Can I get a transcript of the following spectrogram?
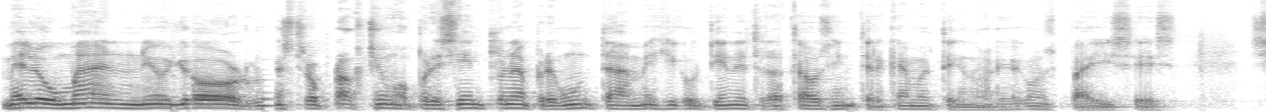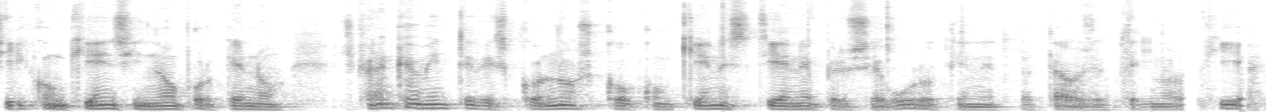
Mellow Man, New York, nuestro próximo presidente, una pregunta. ¿México tiene tratados de intercambio de tecnología con los países? Sí, ¿con quién? Si no, ¿por qué no? francamente desconozco con quiénes tiene, pero seguro tiene tratados de tecnología.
